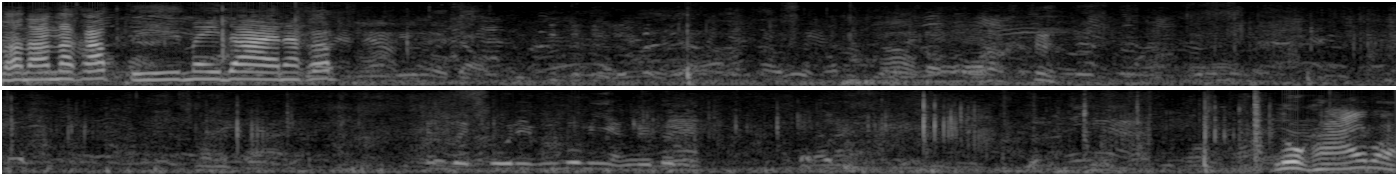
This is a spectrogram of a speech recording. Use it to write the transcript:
เท่านั้นนะครับ ตีไม่ได้นะครับ เป็นเบิดกูนี่มึงบ่มีหยังเลยตัวนี้ลูกหายป่ะ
